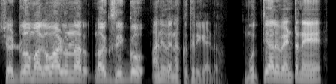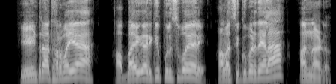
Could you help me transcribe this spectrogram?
షెడ్లో మగవాళ్ళున్నారు నాకు సిగ్గు అని వెనక్కు తిరిగాడు. ముత్యాలు వెంటనే ఏంట్రా ధర్మయ్య? అబ్బాయి గారికి అలా సిగ్గుపడితే ఎలా? అన్నాడు.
